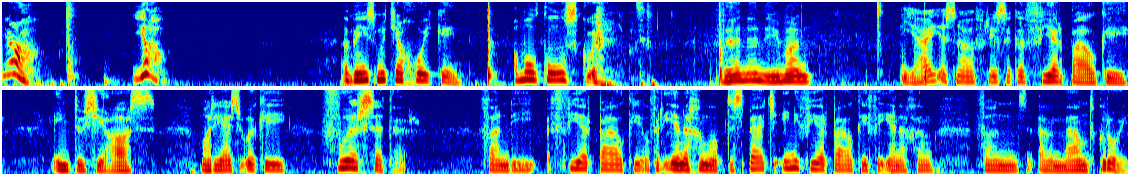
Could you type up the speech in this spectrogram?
Ja. Ja. 'n Mens moet jou gooi ken. Almal koolskoot. Winne niemand. Jy is nou 'n vreeslike veerpyltjie entoesias, maar jy is ook die voorsitter van die veerpyltjie of vereniging op Dispatch en die veerpyltjie vereniging van uh, Mount Croy.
